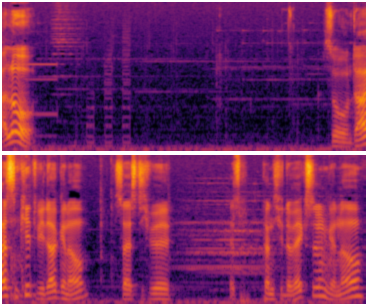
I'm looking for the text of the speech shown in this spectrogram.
Hallo. So, und da ist ein Kit wieder, genau. Das heißt, ich will... Jetzt kann ich wieder wechseln, genau.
